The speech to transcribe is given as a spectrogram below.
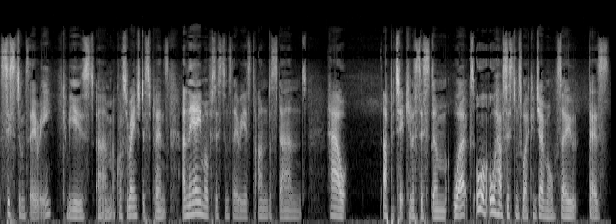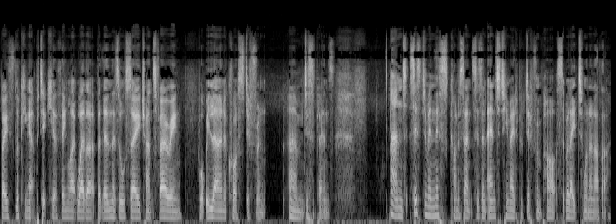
system theory can be used um, across a range of disciplines, and the aim of systems theory is to understand how a particular system works, or or how systems work in general. So there's both looking at a particular thing like weather, but then there's also transferring what we learn across different um, disciplines. And system in this kind of sense is an entity made up of different parts that relate to one another.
